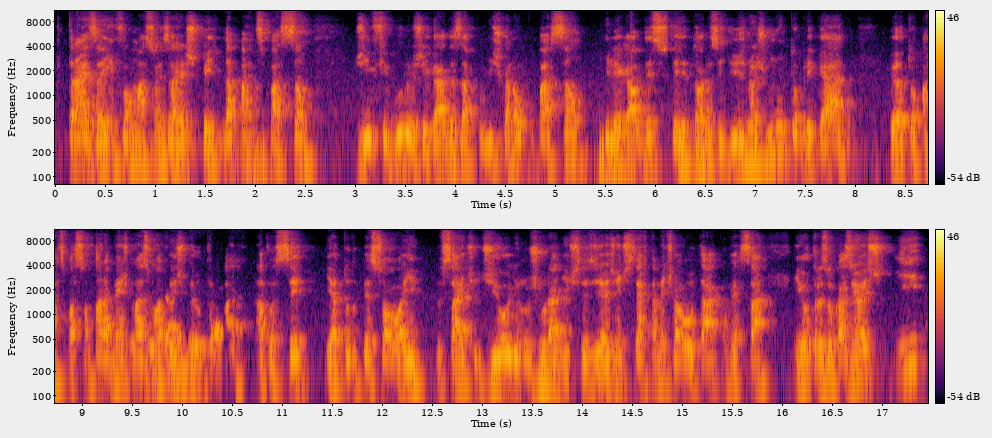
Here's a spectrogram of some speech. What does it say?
que traz aí informações a respeito da participação de figuras ligadas à política na ocupação ilegal desses territórios indígenas. Muito obrigado pela tua participação. Parabéns mais uma vez pelo trabalho a você e a todo o pessoal aí do site De Olho nos Jornalistas. E a gente certamente vai voltar a conversar em outras ocasiões e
